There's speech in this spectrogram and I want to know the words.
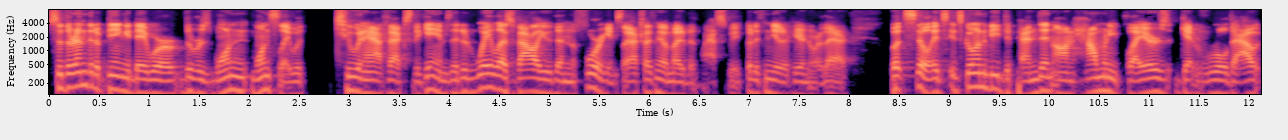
So there ended up being a day where there was one one slate with two and a half X the games that had way less value than the four games. Like actually, I think that might have been last week, but it's neither here nor there. But still, it's it's going to be dependent on how many players get ruled out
